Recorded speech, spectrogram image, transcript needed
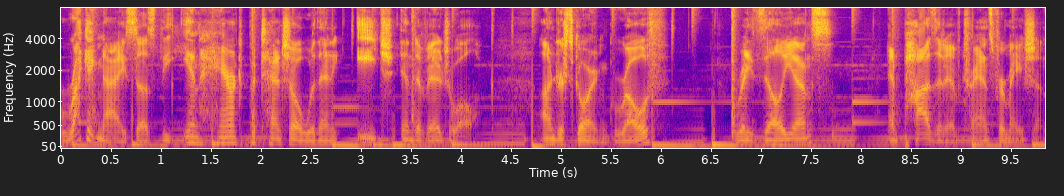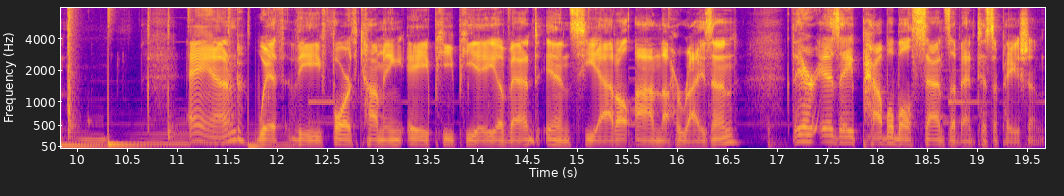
recognizes the inherent potential within each individual, underscoring growth, resilience, and positive transformation. And with the forthcoming APPA event in Seattle on the horizon, there is a palpable sense of anticipation.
